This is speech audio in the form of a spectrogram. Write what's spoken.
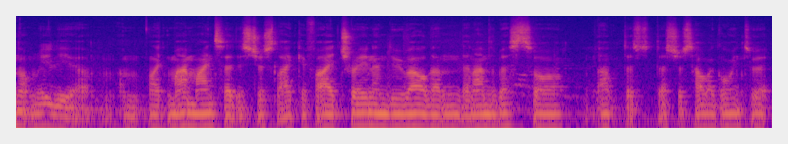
not really. Um, um, like my mindset is just like if I train and do well, then then I'm the best. So that, that's that's just how I go into it.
